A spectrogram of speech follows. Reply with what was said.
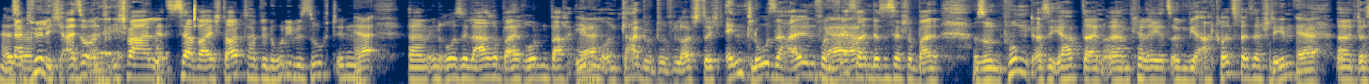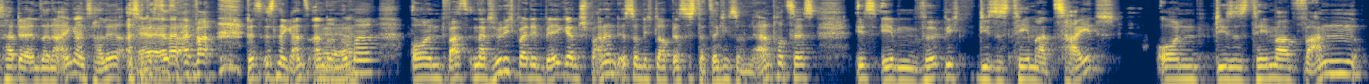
Also, natürlich. Also und ich war letztes Jahr war ich dort, habe den Rudi besucht in ja. ähm, in Roselare bei Rodenbach eben ja. und klar, du, du läufst durch endlose Hallen von Fässern. Das ist ja schon mal so ein Punkt. Also ihr habt da in eurem Keller jetzt irgendwie acht Holzfässer stehen. Ja. Äh, das hat er in seiner Eingangshalle. Also das ist einfach, das ist eine ganz andere Nummer. Und was natürlich bei den Belgiern spannend ist, und ich glaube, das ist tatsächlich so ein Lernprozess, ist eben wirklich dieses Thema Zeit und dieses Thema, wann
